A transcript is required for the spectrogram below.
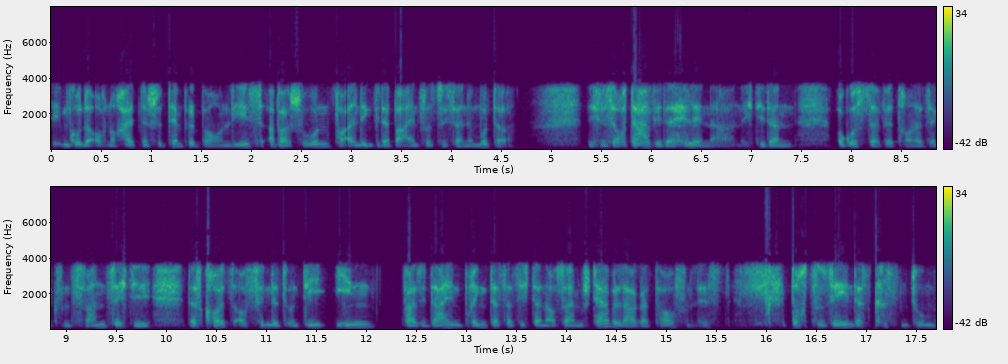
im Grunde auch noch heidnische Tempel bauen ließ, aber schon vor allen Dingen wieder beeinflusst durch seine Mutter. Es ist auch da wieder Helena, nicht, die dann Augusta wird, 326, die das Kreuz auffindet und die ihn quasi dahin bringt, dass er sich dann auf seinem Sterbelager taufen lässt, doch zu sehen, das Christentum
